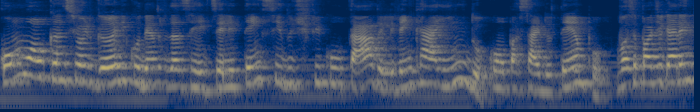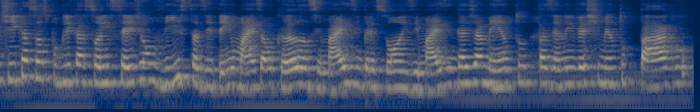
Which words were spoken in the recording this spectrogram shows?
como o alcance orgânico dentro das redes ele tem sido dificultado, ele vem caindo com o passar do tempo, você pode garantir que as suas publicações sejam vistas e tenham mais alcance, mais impressões e mais engajamento, fazendo um investimento pago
